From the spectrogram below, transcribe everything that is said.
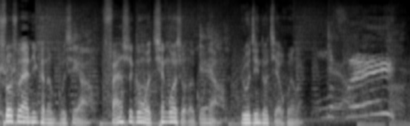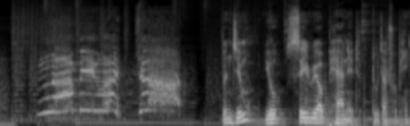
说出来你可能不信啊，凡是跟我牵过手的姑娘，如今都结婚了。拿命来炸！本节目由 Serial Planet 独家出品。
